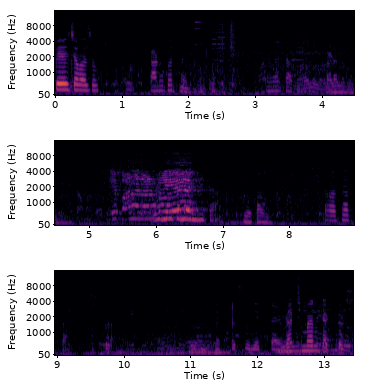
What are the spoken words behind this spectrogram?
पेळच्या बाजू काढूकच नाही. काढायला असाच डचमॅन कॅक्टस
